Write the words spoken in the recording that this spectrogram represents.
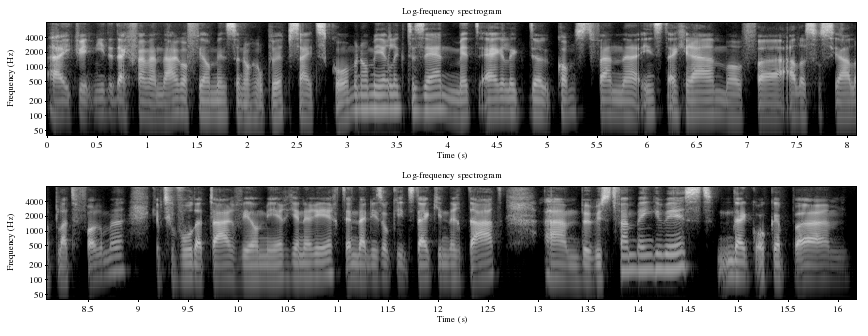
Uh, ik weet niet de dag van vandaag of veel mensen nog op websites komen, om eerlijk te zijn, met eigenlijk de komst van uh, Instagram of uh, alle sociale platformen. Ik heb het gevoel dat daar veel meer genereert. En dat is ook iets dat ik inderdaad um, bewust van ben geweest. Dat ik ook heb... Um,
